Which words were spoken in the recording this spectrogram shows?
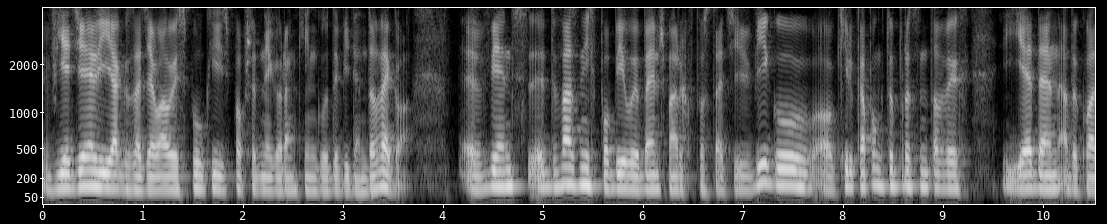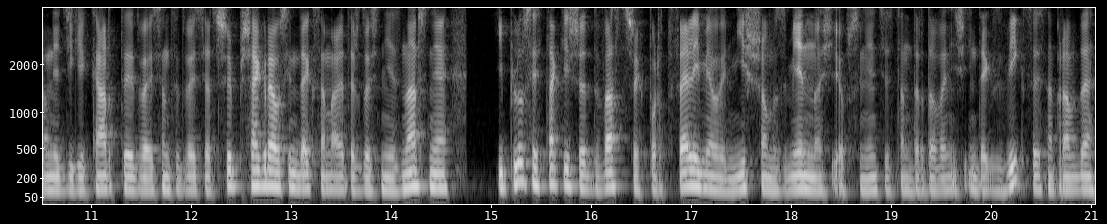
wiedzieli, jak zadziałały spółki z poprzedniego rankingu dywidendowego. Więc dwa z nich pobiły benchmark w postaci WIG-u o kilka punktów procentowych. Jeden, a dokładnie dzikie karty 2023 przegrał z indeksem, ale też dość nieznacznie. I plus jest taki, że dwa z trzech portfeli miały niższą zmienność i obsunięcie standardowe niż indeks WIG, co jest naprawdę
